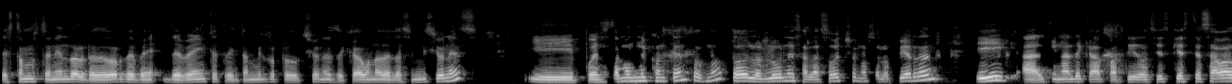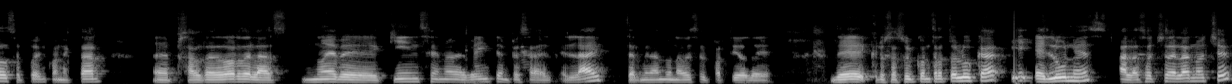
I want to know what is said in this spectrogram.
Estamos teniendo alrededor de, de 20, 30 mil reproducciones de cada una de las emisiones. Y pues estamos muy contentos, ¿no? Todos los lunes a las 8, no se lo pierdan. Y al final de cada partido. Así es que este sábado se pueden conectar eh, pues alrededor de las 9.15, 9.20 empieza el, live, terminando una vez el partido de, Cruz Azul contra Toluca. Y el lunes a las 8 de la noche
